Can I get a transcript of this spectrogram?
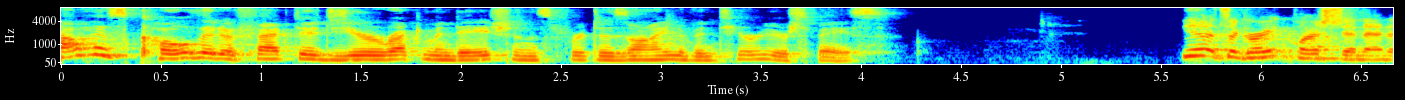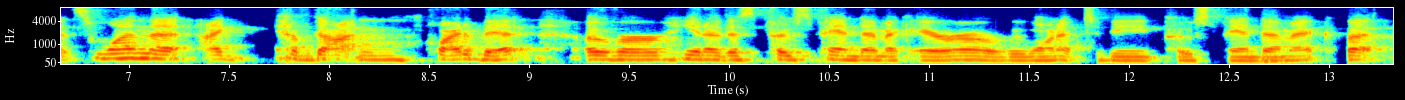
How has COVID affected your recommendations for design of interior space? Yeah, it's a great question, and it's one that I have gotten quite a bit over, you know, this post-pandemic era, or we want it to be post-pandemic. But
